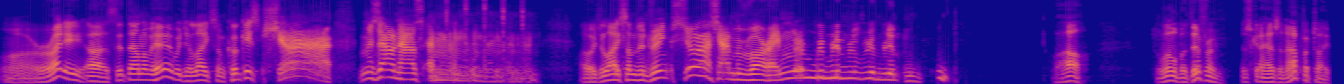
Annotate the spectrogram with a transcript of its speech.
All righty, uh, sit down over here. Would you like some cookies? Sure. Miss own house. Or would you like something to drink? sure, Simon Rory. Wow, it's a little bit different. This guy has an appetite.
